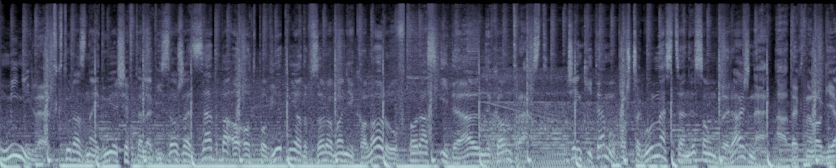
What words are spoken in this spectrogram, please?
mini LED, która znajduje się w telewizorze, zadba o odpowiednie odwzorowanie kolorów oraz idealny kontrast. Dzięki temu poszczególne sceny są wyraźne, a technologia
